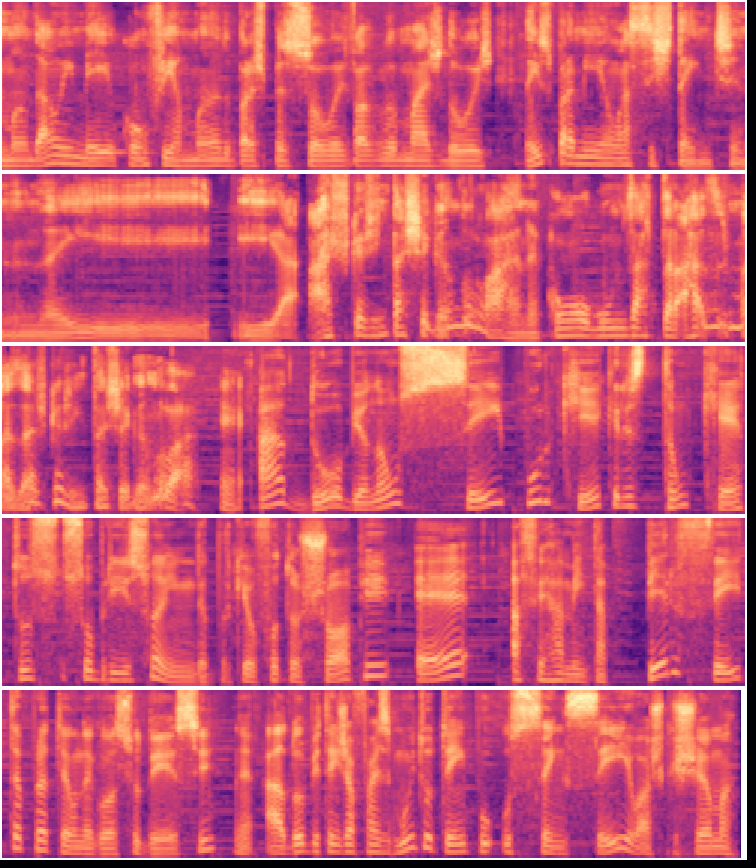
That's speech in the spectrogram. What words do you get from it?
mandar um e-mail confirmando para as pessoas, mais dois. Isso para mim é um assistente, né? E, e, acho que a gente tá chegando lá, né? Com alguns atrasos, mas acho que a gente tá chegando lá. É, a Adobe, eu não sei por que, que eles estão quietos sobre isso ainda, porque o Photoshop é a ferramenta perfeita para ter um negócio desse. Né? A Adobe tem já faz muito tempo o Sensei, eu acho que chama,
